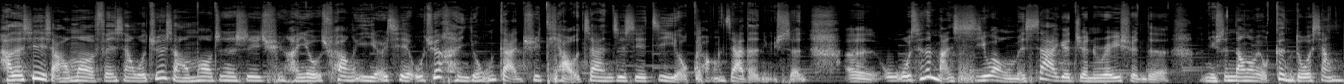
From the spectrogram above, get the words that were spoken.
好的，谢谢小红帽的分享。我觉得小红帽真的是一群很有创意，而且我觉得很勇敢去挑战这些既有框架的女生。呃，我我真的蛮希望我们下一个 generation 的女生当中有更多像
